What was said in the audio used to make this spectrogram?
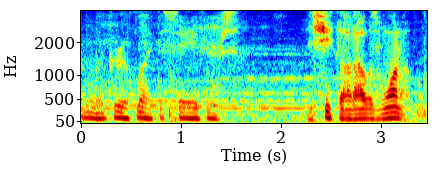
Well, a group like the Saviors. And she thought I was one of them.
